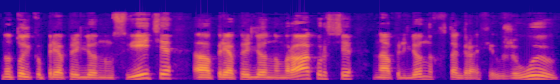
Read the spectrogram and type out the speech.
но только при определенном свете, а, при определенном ракурсе, на определенных фотографиях. Вживую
